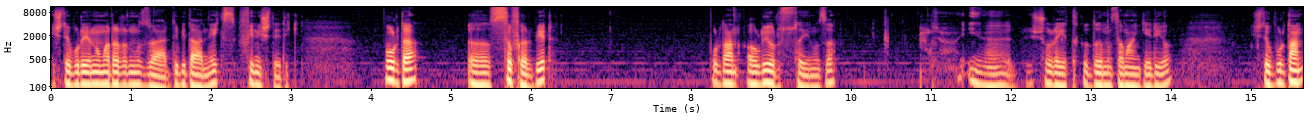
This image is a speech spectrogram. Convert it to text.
İşte buraya numaralarımız verdi. Bir daha next finish dedik. Burada e, 01 buradan alıyoruz sayımızı. E, şuraya tıkladığımız zaman geliyor. İşte buradan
